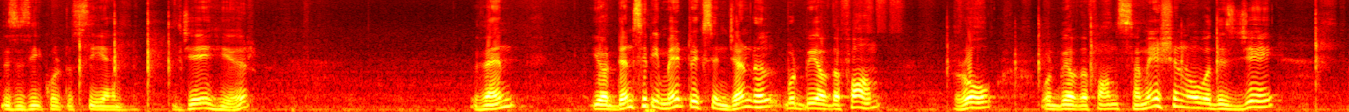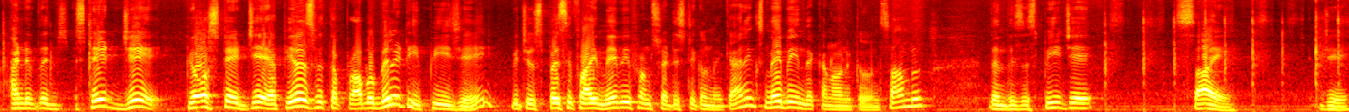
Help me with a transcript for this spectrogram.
this is equal to Cn j here then your density matrix in general would be of the form rho would be of the form summation over this j. And if the state J pure state J appears with a probability Pj which you specify maybe from statistical mechanics maybe in the canonical ensemble then this is Pj psi j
